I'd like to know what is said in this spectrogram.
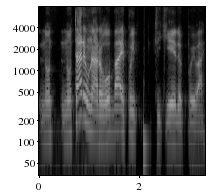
no- notare una roba e poi ti chiedo e poi vai.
